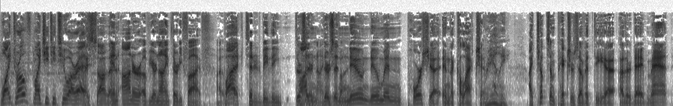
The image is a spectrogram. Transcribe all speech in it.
Well, I drove my GT2 RS I saw that. in honor of your 935, uh, which But I consider to be the There's modern a, there's a new Newman Porsche in the collection. Really? I took some pictures of it the uh, other day. Matt, you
